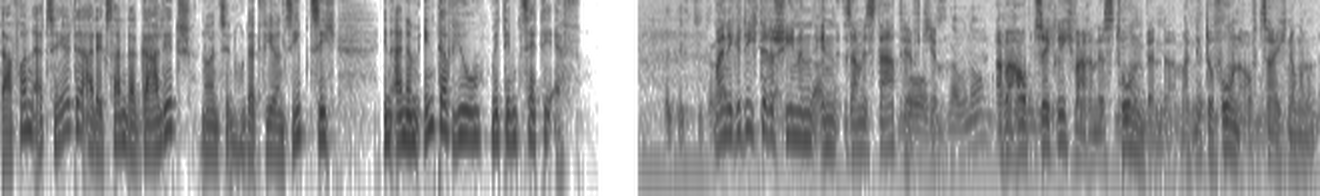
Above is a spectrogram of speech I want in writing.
Davon erzählte Alexander Galitsch 1974 in einem Interview mit dem ZDF. Meine Gedichte erschienen in Samizdat-Heftchen, aber hauptsächlich waren es Tonbänder, Magnetophonaufzeichnungen,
